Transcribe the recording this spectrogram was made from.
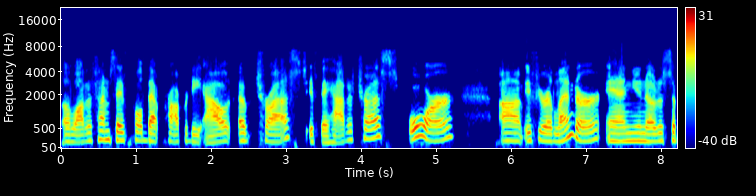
a lot of times they've pulled that property out of trust if they had a trust or um, if you're a lender and you notice a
